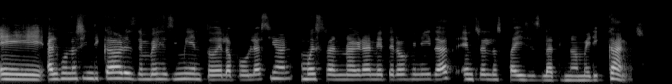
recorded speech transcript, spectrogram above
Eh, algunos indicadores de envejecimiento de la población muestran una gran heterogeneidad entre los países latinoamericanos.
